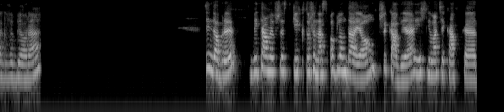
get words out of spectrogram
Tak wybiorę. Dzień dobry. Witamy wszystkich, którzy nas oglądają przy kawie. Jeśli macie kawkę,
